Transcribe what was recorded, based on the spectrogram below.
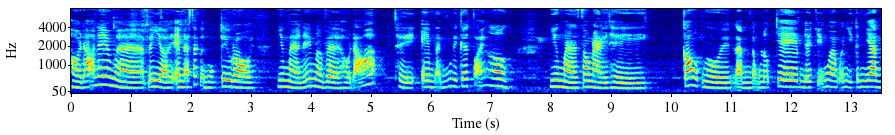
hồi đó nếu mà bây giờ thì em đã xác định mục tiêu rồi. Nhưng mà nếu mà về hồi đó thì em lại muốn đi kế toán hơn. Nhưng mà sau này thì có một người làm động lực cho em để chuyển qua quản trị kinh doanh,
